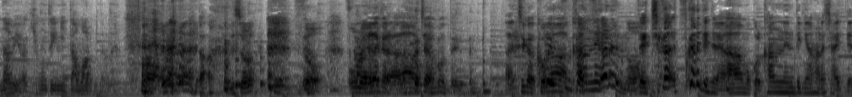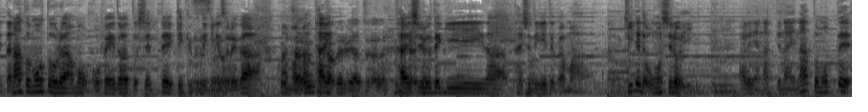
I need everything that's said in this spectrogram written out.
ナミは基本的に黙るんだよね。あ俺も思った。でしょ？そう。俺だから。あーじゃあもっとあ違うこれは関連疲れるの？疲れてんじゃない？ああもうこれ関連的な話入ってったなと思うと俺はもうこうフェードアウトしてって結局的にそれがこいつはうんこ食べるやつだ。ね大衆的な大衆的というかまあ聞いてて面白いあれにはなってないなと思って、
